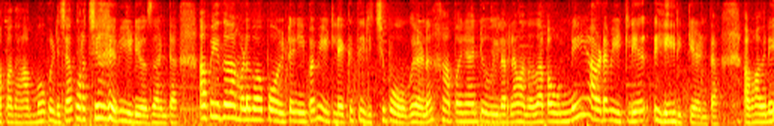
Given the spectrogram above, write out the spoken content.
അപ്പോൾ അത് അമ്മ പിടിച്ച കുറച്ച് വീഡിയോസാണ് കേട്ടോ അപ്പോൾ ഇത് നമ്മളിപ്പോൾ പോയിട്ട് ഇനിയിപ്പോൾ വീട്ടിലേക്ക് തിരിച്ചു പോവുകയാണ്. അപ്പോൾ ഞാൻ ടൂ വീലറിനെ വന്നത്. അപ്പോൾ ഉണ്ണി അവിടെ വീട്ടിൽ ഇരിക്കുകയാണ് കേട്ടോ. അപ്പോൾ അവന്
